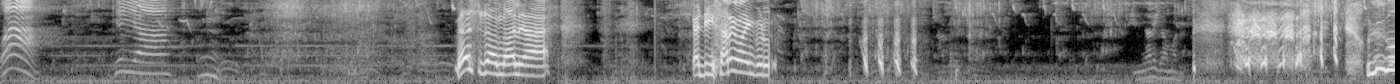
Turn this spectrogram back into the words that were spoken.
வா ஐயா ம் தான் கட்டி சரக்கு வாங்கி கொடு. ஐயோ.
